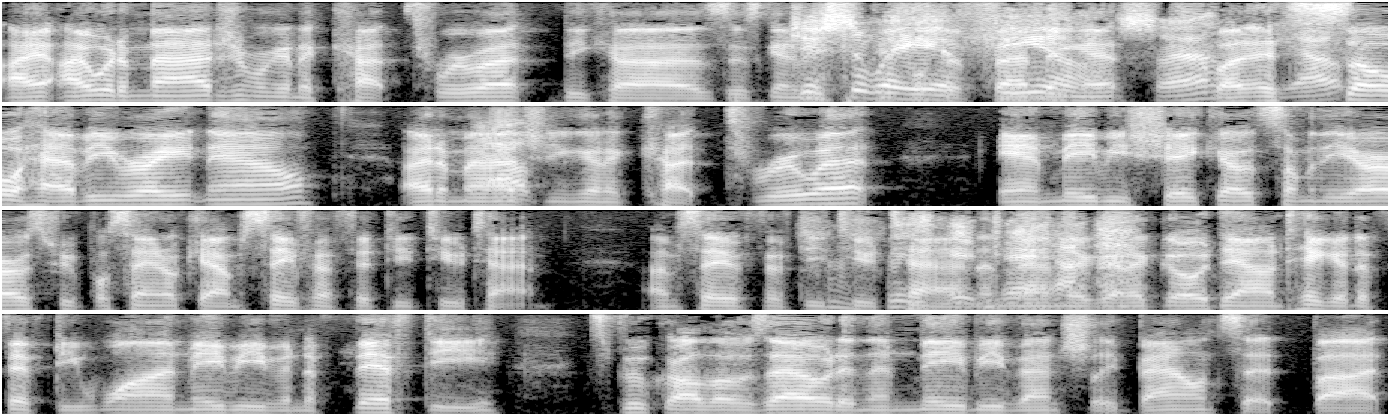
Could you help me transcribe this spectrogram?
I, I would imagine we're going to cut through it because there's going to be people it defending feels, it, huh? but it's yep. so heavy right now. I'd imagine yep. you're going to cut through it and maybe shake out some of the R's. People saying, "Okay, I'm safe at 52.10. I'm safe at 52.10," and then they're going to go down, take it to 51, maybe even to 50, spook all those out, and then maybe eventually bounce it. But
